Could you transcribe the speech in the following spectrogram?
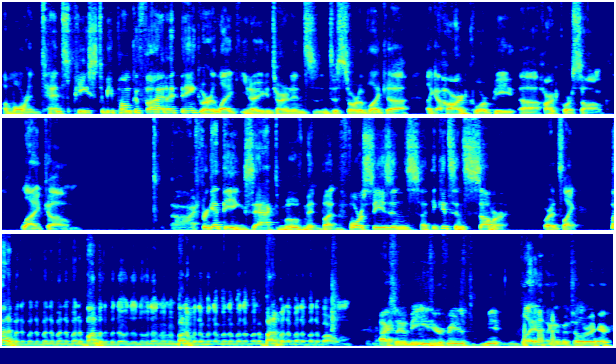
a more intense piece to be punkified, I think, or like you know you can turn it into, into sort of like a like a hardcore beat, uh, hardcore song, like um, uh, I forget the exact movement, but the Four Seasons, I think it's in summer, where it's like. Actually, it would be easier for me to play it. I got my cello right here.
